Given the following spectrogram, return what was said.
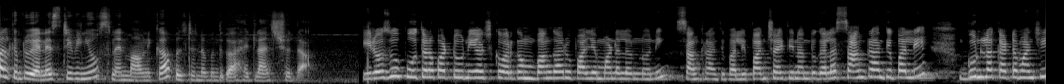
వెల్కమ్ టు ఎన్ఎస్టీవీ న్యూస్. నేను మౌనిక బులెటిన్ ముందుగా హెడ్లైన్స్ చూద్దాం. ఈరోజు పూతలపట్టు నియోజకవర్గం బంగారుపాలెం మండలంలోని సంక్రాంతిపల్లి పంచాయతీ నందు గల సంక్రాంతిపల్లి గుండ్ల కట్టమంచి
